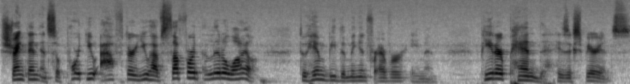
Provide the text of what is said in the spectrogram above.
strengthen, and support you after you have suffered a little while. To him be dominion forever. Amen. Peter penned his experience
